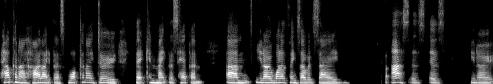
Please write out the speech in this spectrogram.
How can I highlight this? What can I do that can make this happen? Um, you know, one of the things I would say for us is is you know,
